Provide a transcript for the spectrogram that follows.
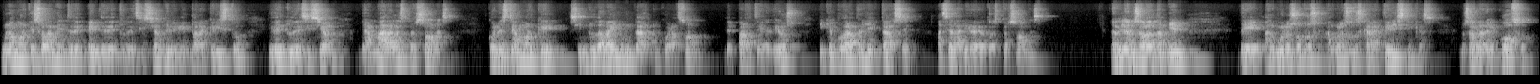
Un amor que solamente depende de tu decisión de vivir para Cristo y de tu decisión de amar a las personas con este amor que sin duda va a inundar tu corazón de parte de Dios y que podrá proyectarse hacia la vida de otras personas. La Biblia nos habla también de algunos otros, algunas otras características. Nos habla del gozo,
